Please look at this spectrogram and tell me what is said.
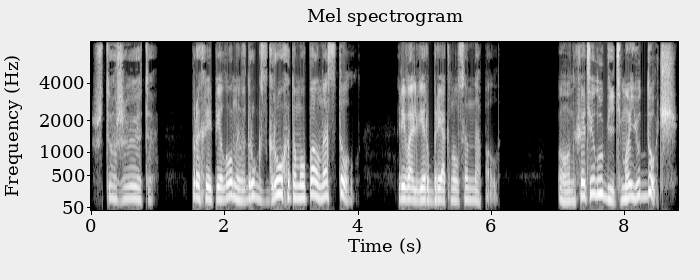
«Что же это?» — прохрипел он и вдруг с грохотом упал на стол. Револьвер брякнулся на пол. «Он хотел убить мою дочь!»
